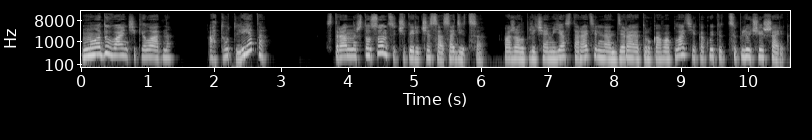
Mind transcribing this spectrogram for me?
Ну, а дуванчики, ладно. А тут лето? Странно, что солнце четыре часа садится. Пожала плечами я, старательно отдирая от рукава платья какой-то цеплючий шарик.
